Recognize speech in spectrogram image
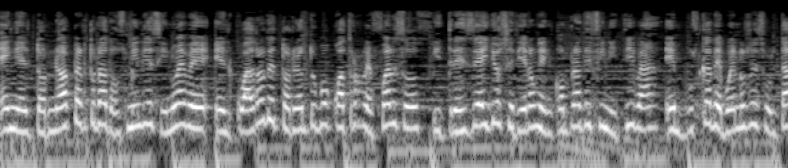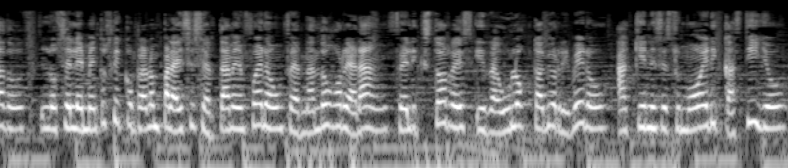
En el torneo Apertura 2019, el cuadro de Torreón tuvo cuatro refuerzos y tres de ellos se dieron en compra definitiva en busca de buenos resultados. Los elementos que compraron para ese certamen fueron Fernando Gorrearán, Félix Torres y Raúl Octavio Rivero, a quienes se sumó Eric Castillo,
